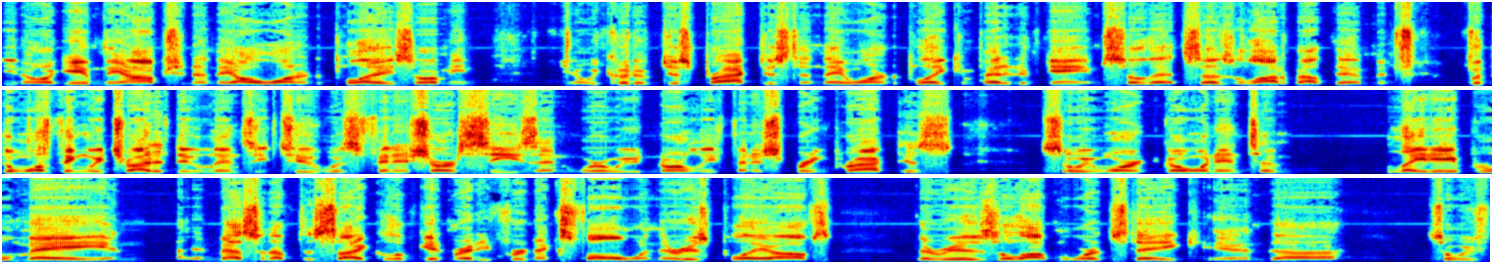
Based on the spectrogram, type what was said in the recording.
you know, I gave them the option, and they all wanted to play. So I mean, you know, we could have just practiced and they wanted to play competitive games. So that says a lot about them. And, but the one thing we tried to do, Lindsay, too, was finish our season where we would normally finish spring practice. So we weren't going into late April, May and, and messing up the cycle of getting ready for next fall when there is playoffs. There is a lot more at stake. And uh, so we've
